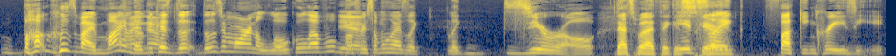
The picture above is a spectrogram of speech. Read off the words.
boggles my mind though because th those are more on a local level. But for someone who has like like zero, That's what I think is it's scary. like fucking crazy.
